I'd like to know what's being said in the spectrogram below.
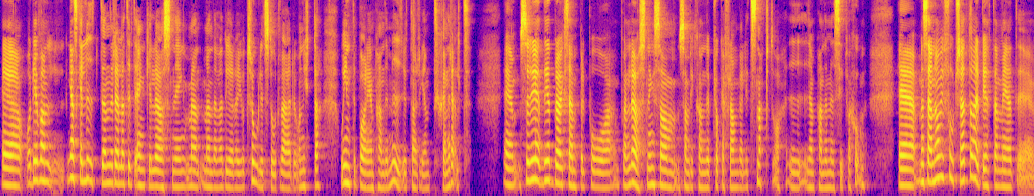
Eh, och det var en ganska liten, relativt enkel lösning men, men den adderar ju otroligt stort värde och nytta. Och inte bara i en pandemi utan rent generellt. Eh, så det, det, är ett bra exempel på, på en lösning som, som vi kunde plocka fram väldigt snabbt då i, i en pandemisituation. Eh, men sen har vi fortsatt att arbeta med eh,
